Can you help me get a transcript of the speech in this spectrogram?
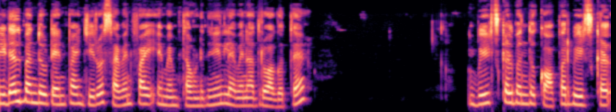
ನಿಡಲ್ ಬಂದು ten point zero seven five M M ತೊಗೊಂಡಿದ್ದೀನಿ. ಲೆವೆನ್ ಆದರೂ ಆಗುತ್ತೆ. ಬೀಡ್ಸ್ಗಳು ಬಂದು ಕಾಪರ್ ಬೀಡ್ಸ್ಗಳು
